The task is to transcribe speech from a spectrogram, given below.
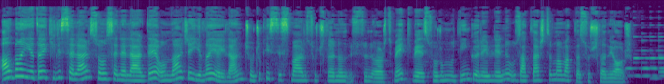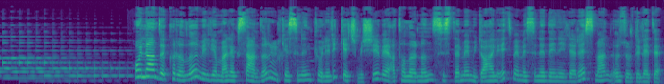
Almanya'da kiliseler son senelerde onlarca yıla yayılan çocuk istismarı suçlarının üstünü örtmek ve sorumlu din görevlilerini uzaklaştırmamakla suçlanıyor. Hollanda Kralı William Alexander ülkesinin kölelik geçmişi ve atalarının sisteme müdahale etmemesi nedeniyle resmen özür diledi.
